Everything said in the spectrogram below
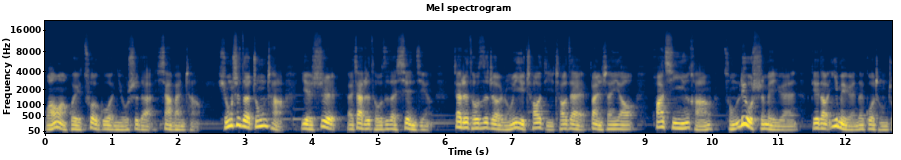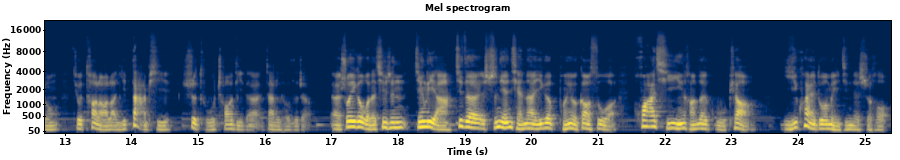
往往会错过牛市的下半场。熊市的中场也是呃价值投资的陷阱。价值投资者容易抄底抄在半山腰。花旗银行从六十美元跌到一美元的过程中，就套牢了一大批试图抄底的价值投资者。呃，说一个我的亲身经历啊，记得十年前呢，一个朋友告诉我，花旗银行的股票。一块多美金的时候，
